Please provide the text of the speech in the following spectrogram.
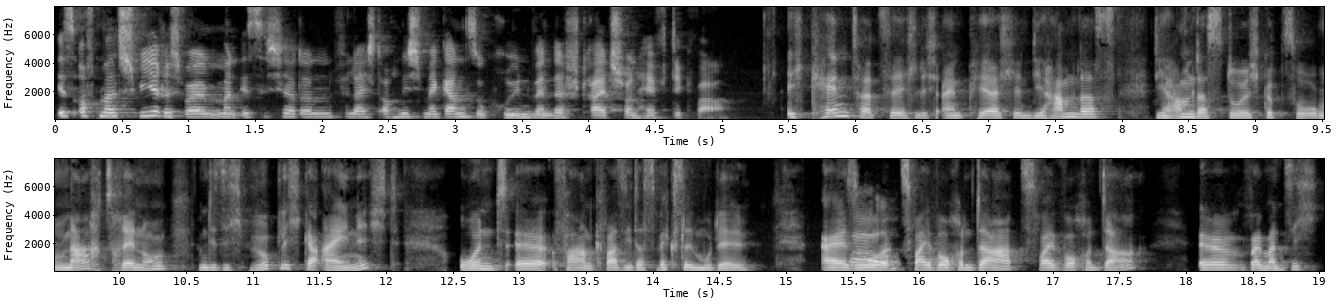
ist oftmals schwierig, weil man ist sich ja dann vielleicht auch nicht mehr ganz so grün, wenn der Streit schon heftig war. Ich kenne tatsächlich ein Pärchen, die haben das, die haben das durchgezogen. Nach Trennung haben die sich wirklich geeinigt und äh, fahren quasi das Wechselmodell. Also wow. zwei Wochen da, zwei Wochen da, äh, weil man sich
